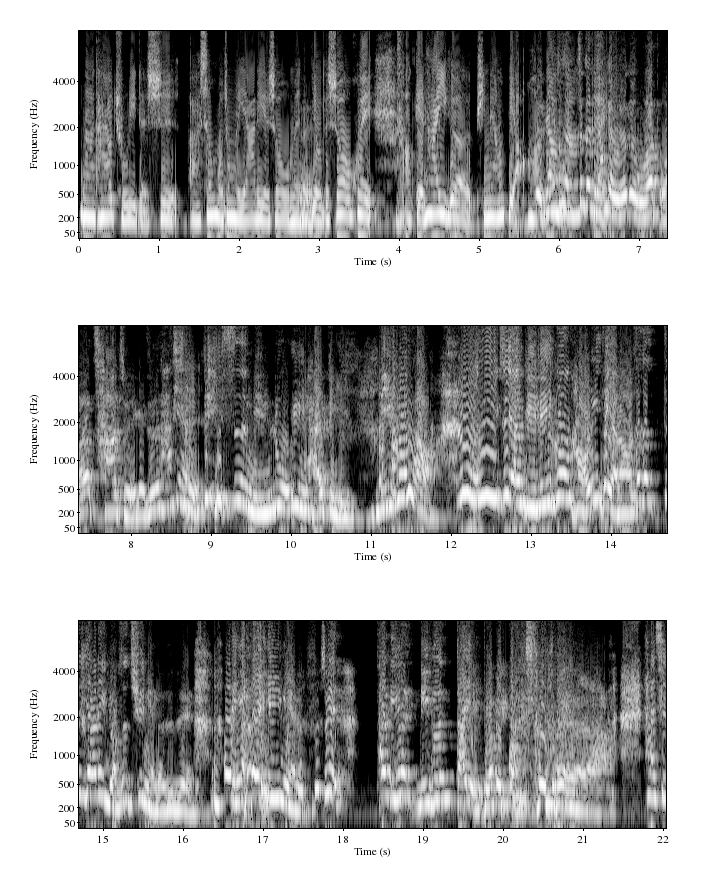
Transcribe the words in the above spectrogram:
那他要处理的是啊生活中的压力的时候，我们有的时候会啊给他一个评量表哈，让他这个量表有一个我要我要插嘴一个，就是他现在第四名入狱还比离婚好，入狱竟然比离婚好一点哦，这个这压力表是去年的，是不是？二零二一年，所以。他离婚，离婚，他也不要被关就对了啦。他是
